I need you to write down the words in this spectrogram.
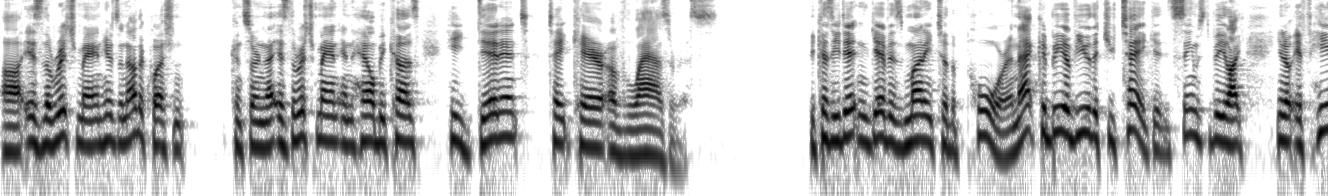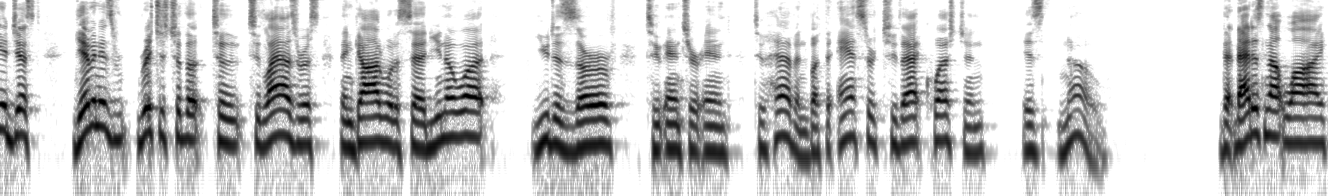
uh, is the rich man, here's another question concerning that, is the rich man in hell because he didn't take care of Lazarus? Because he didn't give his money to the poor. And that could be a view that you take. It seems to be like, you know, if he had just given his riches to, the, to, to Lazarus, then God would have said, you know what? You deserve to enter into heaven. But the answer to that question is no. That, that is not why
